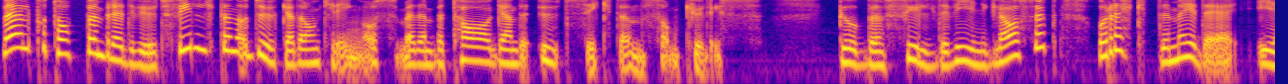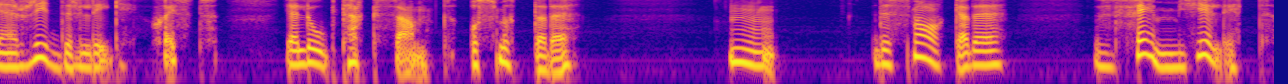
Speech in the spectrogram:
Väl på toppen bredde vi ut filten och dukade omkring oss med den betagande utsikten som kuliss. Gubben fyllde vinglaset och räckte mig det i en ridderlig gest. Jag log tacksamt och smuttade. Mm, det smakade vämjeligt.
